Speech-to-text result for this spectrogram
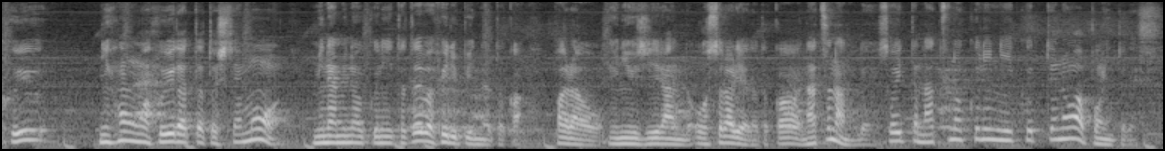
冬日本は冬だったとしても南の国例えばフィリピンだとかパラオニュージーランドオーストラリアだとかは夏なのでそういった夏の国に行くっていうのはポイントです。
